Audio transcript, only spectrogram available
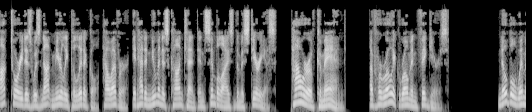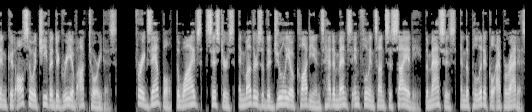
Auctoritas was not merely political, however, it had a numinous content and symbolized the mysterious power of command of heroic Roman figures. Noble women could also achieve a degree of auctoritas. For example, the wives, sisters, and mothers of the Julio-Claudians had immense influence on society, the masses, and the political apparatus.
